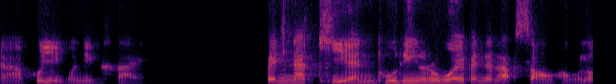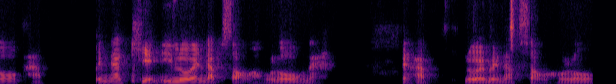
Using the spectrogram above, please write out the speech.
นะครับ ผู้หญิงคนนี้คือใคร เป็นนักเขียนผู้ที่รวยเป็นระดับสองของโลกครับ เป็นนักเขียนที่รวยอันดับสองของโลกนะนะครับ รวยเป็นอันดับสองของโลก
